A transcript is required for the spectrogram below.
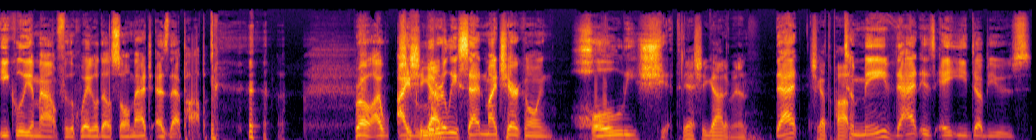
equally amount for the Fuego del Sol match as that pop. Bro, I I she literally sat in my chair going, "Holy shit!" Yeah, she got it, man. That She got the pop. to me, that is AEW's.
